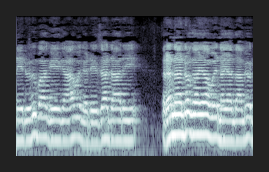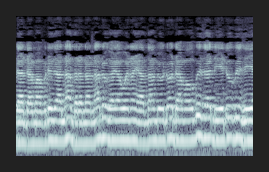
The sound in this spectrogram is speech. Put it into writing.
ဏေတုဥပကေကာဝေကတိဇတ္တာရိတရဏဒုက္ခယဝေနယသံမြုဒ္ဓဓမ္မပရိစ္ဆာနာသရဏောနဒုက္ခယဝေနယသံမြုဒောဓမ္မဥပိစ္ဆန္တိဟေတုပိစယ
